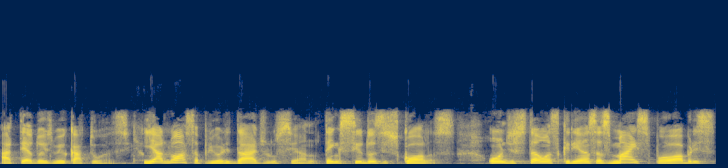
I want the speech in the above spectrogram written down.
até 2014. E a nossa prioridade, Luciano, tem sido as escolas, onde estão as crianças mais pobres,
